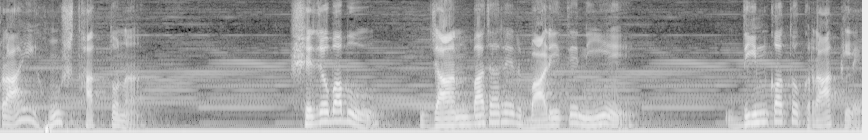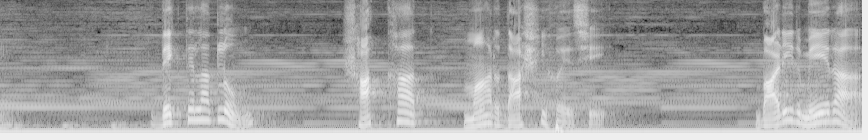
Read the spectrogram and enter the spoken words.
প্রায় হুঁশ থাকত না। সেজবাবু যানবাজারের বাড়িতে নিয়ে দিন কতক রাখলে। দেখতে লাগলুম সাক্ষাৎ মার দাসী হয়েছি। বাড়ির মেয়েরা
